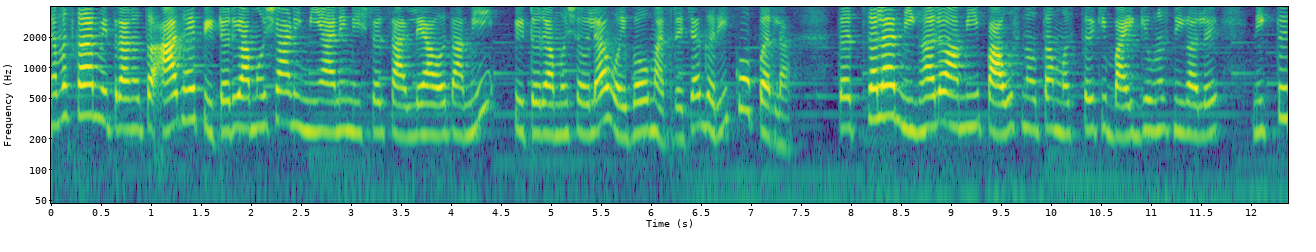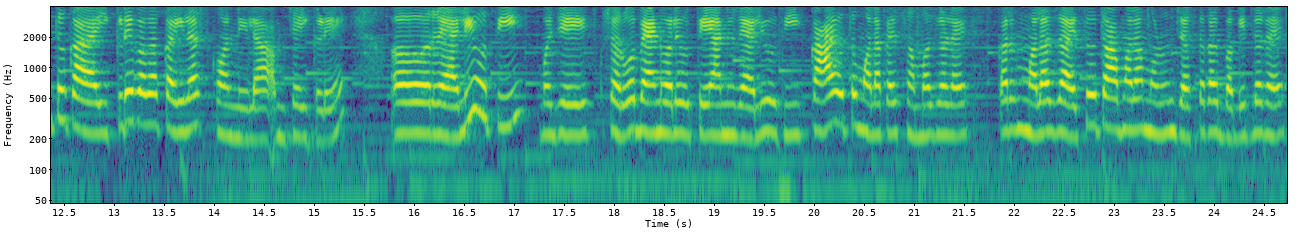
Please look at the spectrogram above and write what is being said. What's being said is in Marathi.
नमस्कार मित्रांनो तर आज आहे पीटर यामोशा आणि मी आणि मिस्टर चालले आहोत आम्ही पीटर यामोशाला वैभव मात्रेच्या घरी कोपरला. तर चला निघालो आम्ही. पाऊस नव्हता मस्तपैकी बाईक घेऊनच निघालोय. निघतोय तर काय इकडे बघा कैलास कॉलनीला आमच्या इकडे. रॅली होती म्हणजे सर्व बँडवाले होते आणि रॅली होती. काय होतं मला काही समजलं नाही कारण मला जायचं होतं आम्हाला म्हणून जास्त काही बघितलं नाही.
